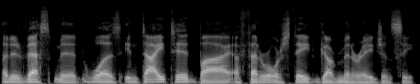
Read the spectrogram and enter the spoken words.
an investment was indicted by a federal or state government or agency.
